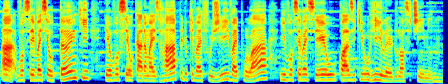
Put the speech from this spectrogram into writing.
ah, você vai ser o tanque, eu vou ser o cara mais rápido que vai fugir, vai pular, e você vai ser o quase que o healer do nosso time. Uhum.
